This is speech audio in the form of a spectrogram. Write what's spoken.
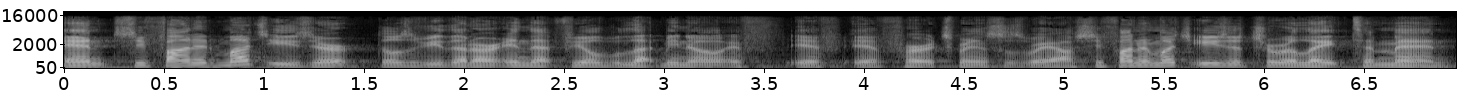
And she found it much easier, those of you that are in that field will let me know if, if, if her experience was way off. She found it much easier to relate to men,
